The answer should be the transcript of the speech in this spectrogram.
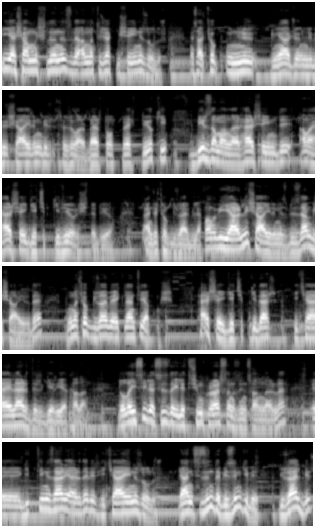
bir yaşanmışlığınız ve anlatacak bir şeyiniz olur. Mesela çok ünlü, dünyaca ünlü bir şairin bir sözü var. Bertolt Brecht diyor ki, bir zamanlar her şeyimdi ama her şey geçip gidiyor işte diyor. Bence çok güzel bir laf ama bir yerli şairimiz, bizden bir şair de buna çok güzel bir eklenti yapmış. Her şey geçip gider, hikayelerdir geriye kalan. Dolayısıyla siz de iletişim kurarsanız insanlarla e, gittiğiniz her yerde bir hikayeniz olur. Yani sizin de bizim gibi güzel bir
